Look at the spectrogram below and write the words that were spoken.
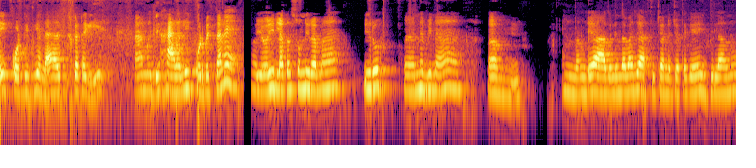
ಈಗ ಕೊಟ್ಟಿದ್ಯಲ್ಲ ಅಚ್ಚುಕಟ್ಟಾಗಿ ಮಧ್ಯೆ ಹಾಲಲ್ಲಿ ಕೊಡ್ಬೇಕು ತಾನೆ. ಅಯ್ಯೋ, ಇಲ್ಲ ಸುಮ್ಮನಿರಮ್ಮ ಇರು ನವೀನ. ನನಗೆ ಆದ್ರಿಂದ ಜಾಸ್ತಿ ಜನ ಜೊತೆಗೆ ಇದ್ದಿಲ್ಲ ಅವನು.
